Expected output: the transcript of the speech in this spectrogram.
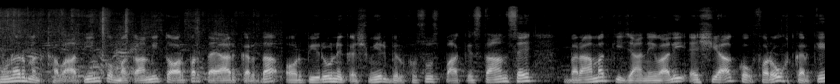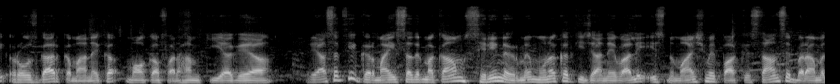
ہنرمند خواتین کو مقامی طور پر تیار کردہ اور بیرون کشمیر بالخصوص پاکستان سے برآمد کی جانے والی اشیاء کو فروخت کر کے روزگار کمانے کا موقع فراہم کیا گیا۔ ریاست کے گرمائی صدر مقام سری نگر میں منعقد کی جانے والی اس نمائش میں پاکستان سے برآمد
